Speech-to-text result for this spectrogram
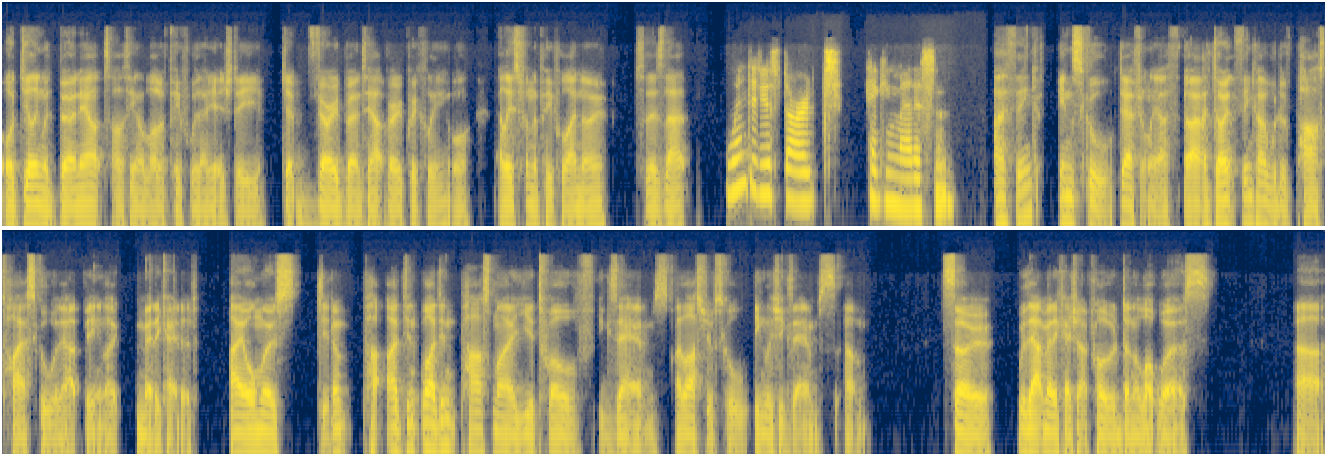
or dealing with burnout. I think a lot of people with ADHD get very burnt out very quickly, or at least from the people I know. So there's that. When did you start taking medicine? I think in school, definitely. I, I don't think I would have passed high school without being like medicated. I almost didn't. I didn't. Well, I didn't pass my year twelve exams. My last year of school English exams. Um, so without medication, I probably would have done a lot worse. Uh,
